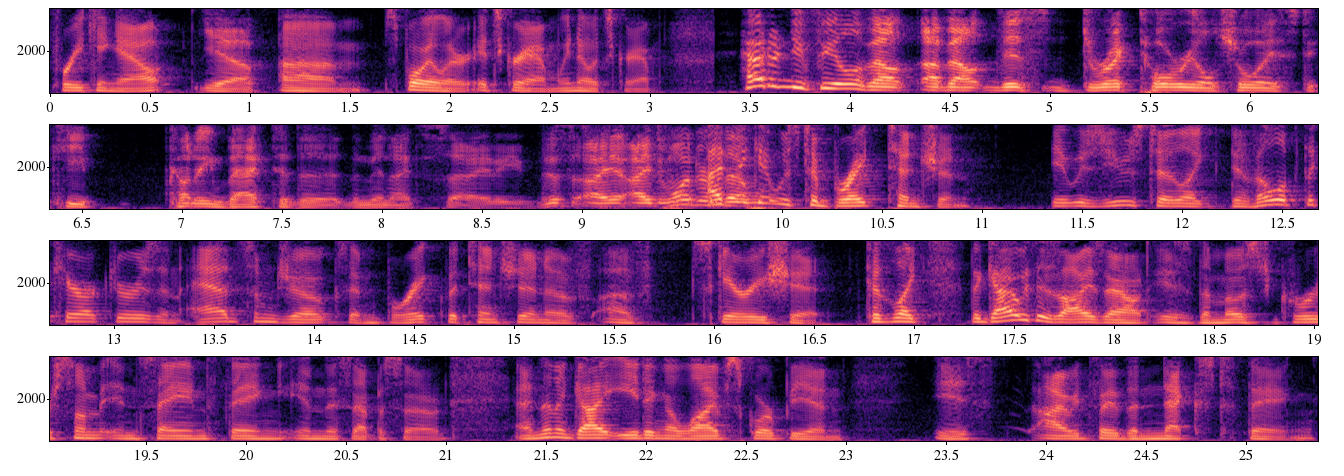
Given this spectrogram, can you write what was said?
freaking out. Yeah. Um, spoiler, it's Graham. We know it's Graham. How did you feel about about this directorial choice to keep cutting back to the the Midnight Society? This I I wonder. I think it was to break tension. It was used to like develop the characters and add some jokes and break the tension of of scary shit. Because like the guy with his eyes out is the most gruesome, insane thing in this episode, and then a guy eating a live scorpion is, I would say, the next thing.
